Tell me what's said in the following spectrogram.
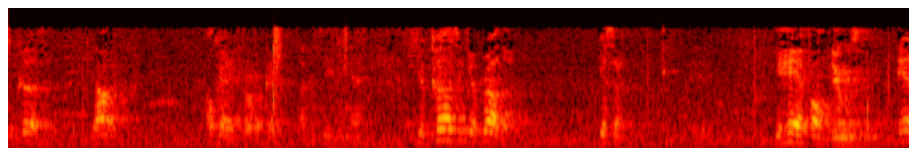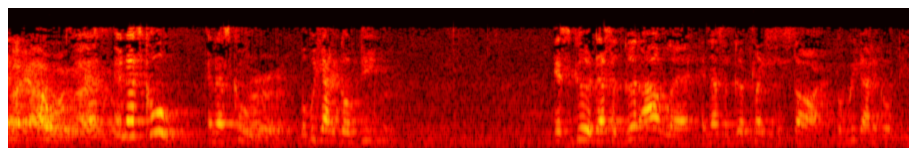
Your cousin. Y'all. Okay. Okay. I can see it in there. Your cousin, your brother. Yes, sir. Your headphones. Music. Yeah. Like I was high Yeah, school. And that's cool. And that's cool. Sure. But we got to go deeper. It's good. That's a good outlet, and that's a good place to start. But we got to go deeper.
